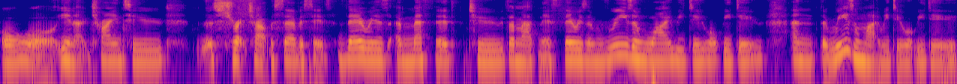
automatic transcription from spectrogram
or, you know, trying to uh, stretch out the services. There is a method to the madness. There is a reason why we do what we do. And the reason why we do what we do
